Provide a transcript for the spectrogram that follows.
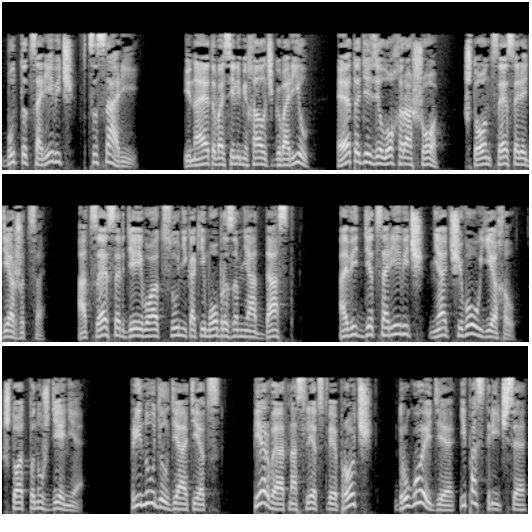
будто царевич в цесарии. И на это Василий Михайлович говорил, это дезело хорошо, что он цесаря держится, а цесарь де его отцу никаким образом не отдаст. А ведь де царевич ни от чего уехал, что от понуждения. Принудил де отец, первый от наследствия прочь, другое де и постричься,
